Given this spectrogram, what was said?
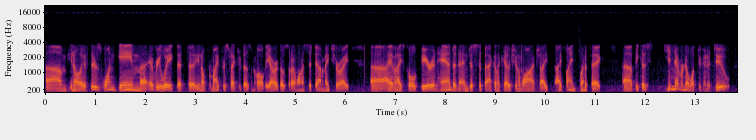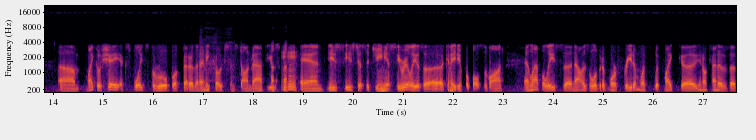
um, you know, if there's one game uh, every week that uh, you know, from my perspective, doesn't involve the Argos, that I want to sit down and make sure I uh, I have a nice cold beer in hand and, and just sit back on the couch and watch. I, I find Winnipeg uh, because you never know what they're going to do. Um, Mike O'Shea exploits the rule book better than any coach since Don Matthews, mm-hmm. and he's he's just a genius. He really is a, a Canadian football savant. And LaPolice uh, now has a little bit more freedom with with Mike, uh, you know, kind of uh,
